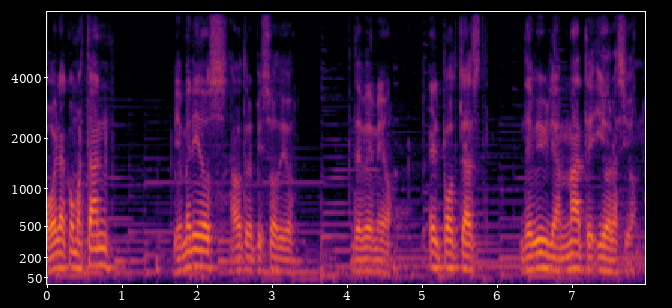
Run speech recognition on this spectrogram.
Hola, ¿cómo están? Bienvenidos a otro episodio de BMO, el podcast de Biblia, Mate y Oración.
